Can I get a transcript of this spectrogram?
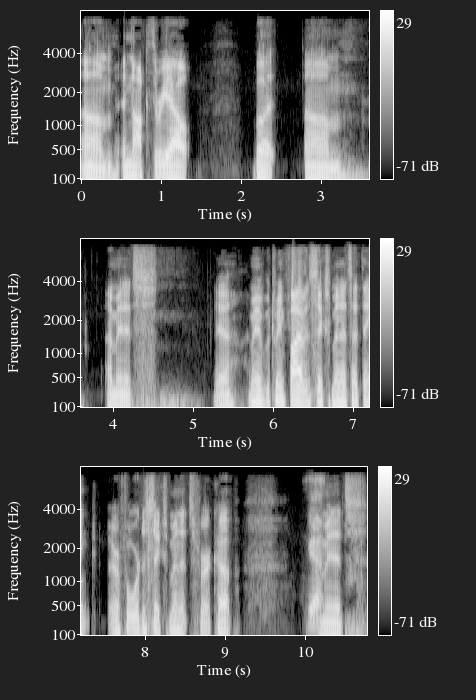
um, and knock three out. But um, I mean, it's yeah. I mean, between five and six minutes, I think, or four to six minutes for a cup. Yeah. I mean, it's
